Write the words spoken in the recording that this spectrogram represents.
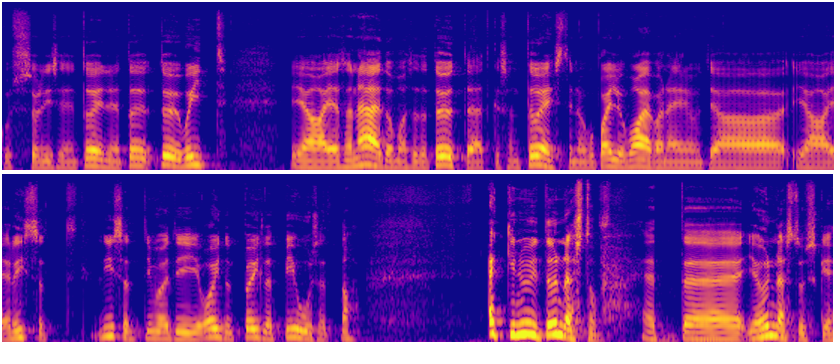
kus oli selline tõeline töö, töövõit ja, ja sa näed oma seda töötajat, kes on tõesti nagu palju vaeva näinud ja, ja, ja lihtsalt, lihtsalt niimoodi hoidnud pöidlad pihus, et noh äkki nüüd õnnestub, et äh, ja õnnestuski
